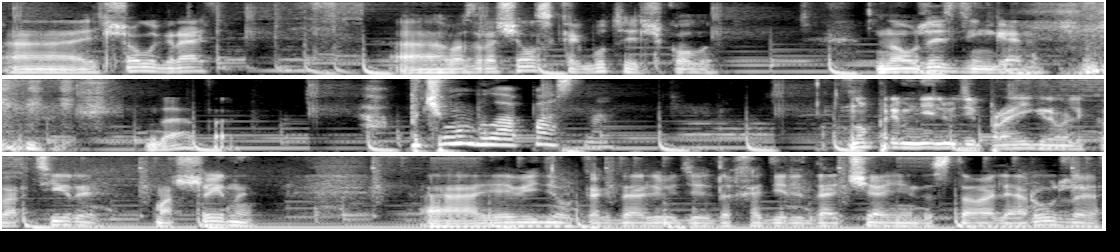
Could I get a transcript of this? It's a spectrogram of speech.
э, и шел играть. Э, возвращался как будто из школы. Но уже с деньгами. Да, так. Почему было опасно? Ну, при мне люди проигрывали квартиры, машины. А, Я видел, когда люди доходили до отчаяния, доставали оружие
